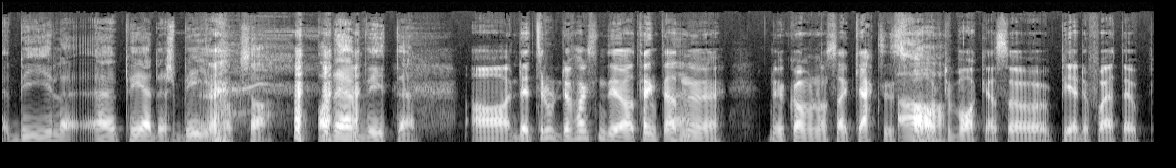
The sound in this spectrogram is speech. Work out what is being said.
eh, bil, eh, Peders bil också och den biten. Ja, det trodde faktiskt inte jag. Jag tänkte att nu, nu kommer någon sån här kaxigt svar Ja. tillbaka så Peder får äta upp.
